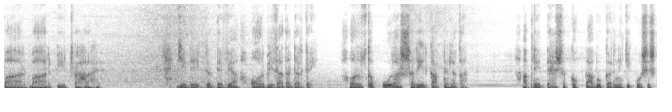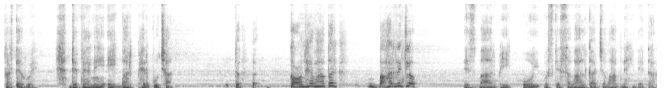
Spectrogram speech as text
बार बार पीट रहा है। ये देखकर दिव्या और भी ज़्यादा डर गई और उसका पूरा शरीर कांपने लगा। अपनी दहशत को काबू करने की कोशिश करते हुए दिव्या ने एक बार फिर पूछा कौन है वहाँ पर? बाहर निकलो। इस बार भी कोई उसके सवाल का जवाब नहीं देता,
